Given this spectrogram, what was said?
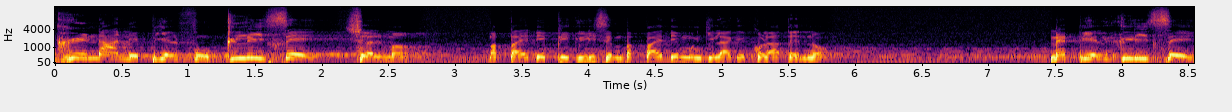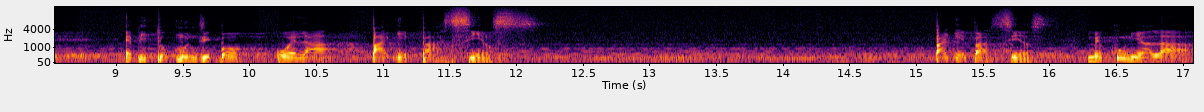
Grenade et puis elles font glisser seulement. M'a pas aidé puis glisser m'a pas aidé moun qui la collatère non? Mais puis elle glisser et puis tout le monde dit bon ouais là pas de patience pas de patience. Mais quand y a là,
